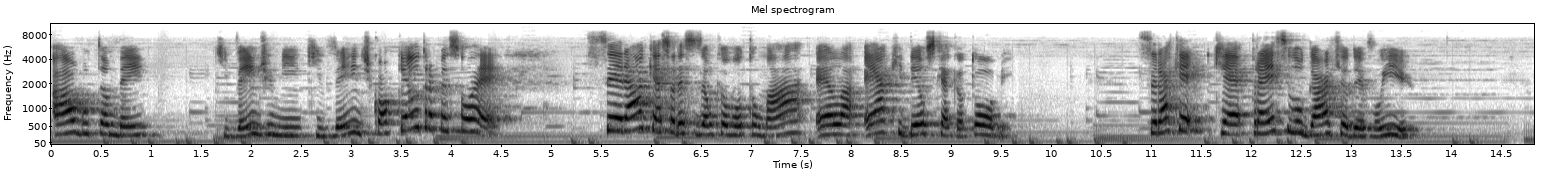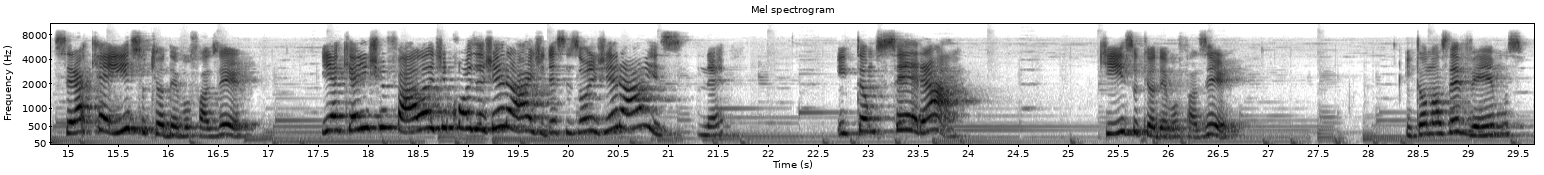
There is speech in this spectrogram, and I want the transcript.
algo também que vem de mim, que vem de qualquer outra pessoa é: será que essa decisão que eu vou tomar, ela é a que Deus quer que eu tome? Será que é, que é para esse lugar que eu devo ir? Será que é isso que eu devo fazer? E aqui a gente fala de coisas gerais, de decisões gerais, né? Então, será que isso que eu devo fazer? Então, nós devemos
